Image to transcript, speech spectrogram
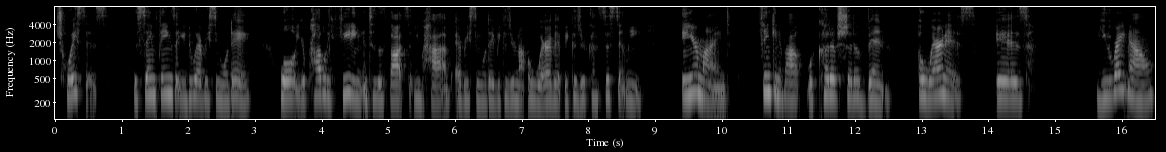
choices, the same things that you do every single day? Well, you're probably feeding into the thoughts that you have every single day because you're not aware of it, because you're consistently in your mind thinking about what could have, should have been. Awareness is you right now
